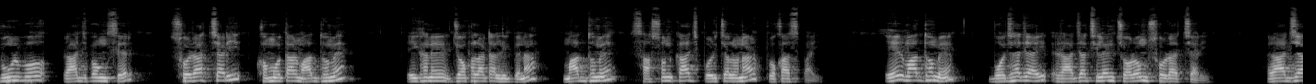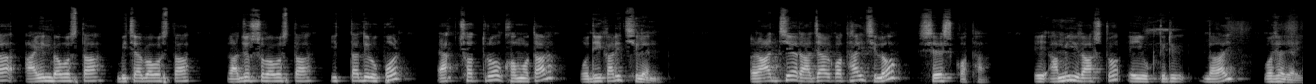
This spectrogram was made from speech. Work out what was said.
মুর্ব রাজবংশের স্বৈরাচারী ক্ষমতার মাধ্যমে, এইখানে জফলাটা লিখবে না, মাধ্যমে শাসন কাজ পরিচালনার প্রকাশ পায়। এর মাধ্যমে বোঝা যায় রাজা ছিলেন চরম স্বৈরাচারী। রাজা, আইন ব্যবস্থা, বিচার ব্যবস্থা, রাজস্ব ব্যবস্থা ইত্যাদির উপর একছত্র ক্ষমতার অধিকারী ছিলেন। রাজ্যে রাজার কথাই ছিল শেষ কথা। এই আমি, রাষ্ট্র, এই উক্তিটির দ্বারাই বোঝা যায়।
